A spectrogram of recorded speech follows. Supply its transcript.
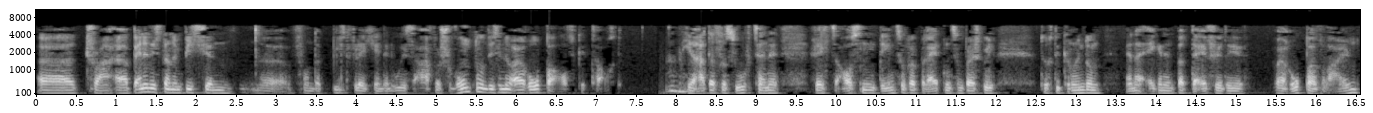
Äh, äh, Bannon ist dann ein bisschen äh, von der Bildfläche in den USA verschwunden und ist in Europa aufgetaucht. Hier hat er versucht, seine Rechtsaußenideen zu verbreiten, zum Beispiel durch die Gründung einer eigenen Partei für die Europawahlen.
